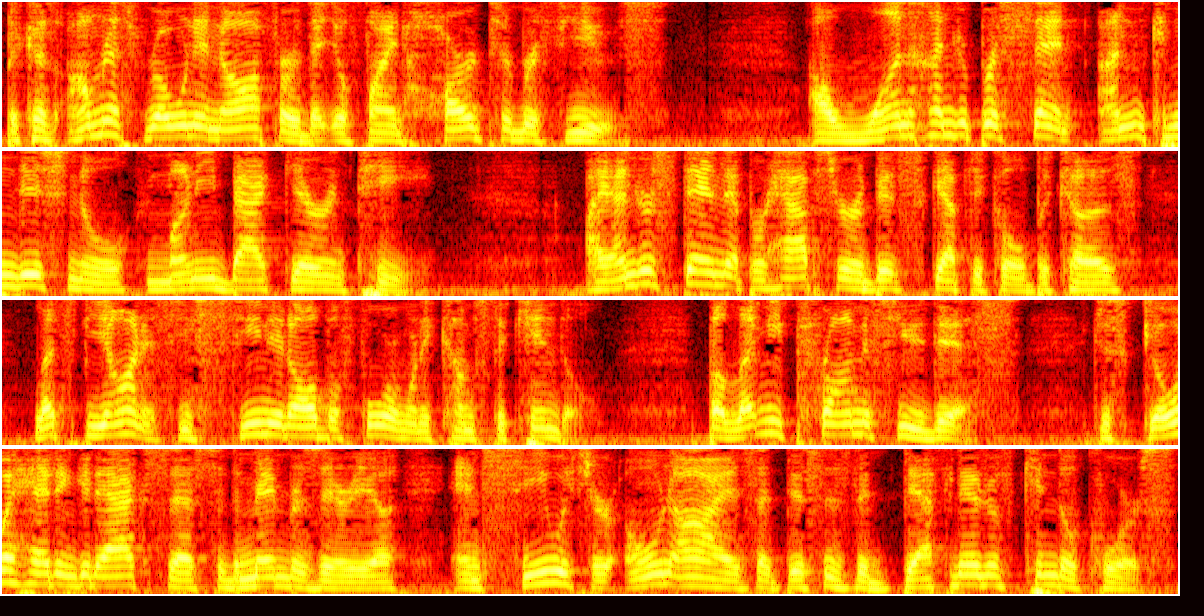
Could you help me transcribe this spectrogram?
because I'm going to throw in an offer that you'll find hard to refuse. A 100% unconditional money back guarantee. I understand that perhaps you're a bit skeptical because, let's be honest, you've seen it all before when it comes to Kindle. But let me promise you this. Just go ahead and get access to the members area and see with your own eyes that this is the definitive Kindle course,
